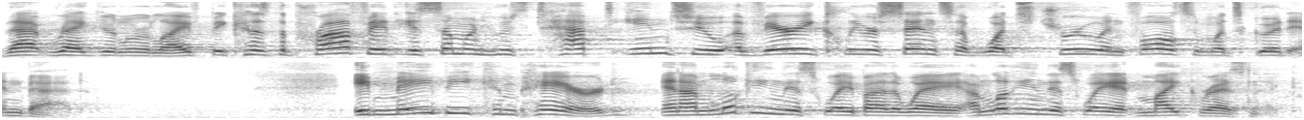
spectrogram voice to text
that regular life because the prophet is someone who's tapped into a very clear sense of what's true and false and what's good and bad. It may be compared, and I'm looking this way, by the way, I'm looking this way at Mike Resnick,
